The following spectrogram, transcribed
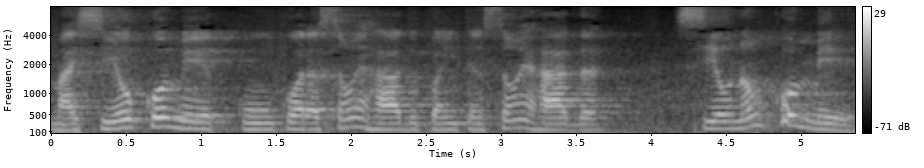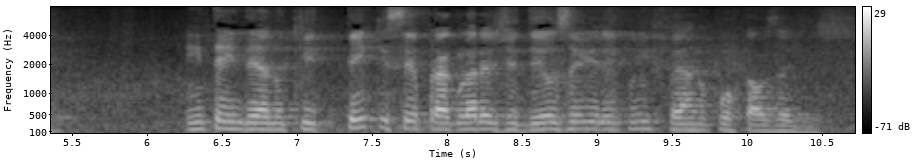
Mas se eu comer com o coração errado, com a intenção errada, se eu não comer entendendo que tem que ser para a glória de Deus, eu irei para o inferno por causa disso.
